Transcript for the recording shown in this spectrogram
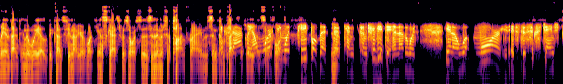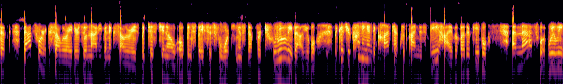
reinventing the wheel because you know you're working in scarce resources and limited time frames and complexity. Exactly, I'm so working forth. with people that, yeah. that can contribute to. In other words, you know what more? It's this exchange that that's where accelerators not even accelerators, but just, you know, open spaces for working and stuff are truly valuable because you're coming into contact with kind of this beehive of other people. And that's what really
